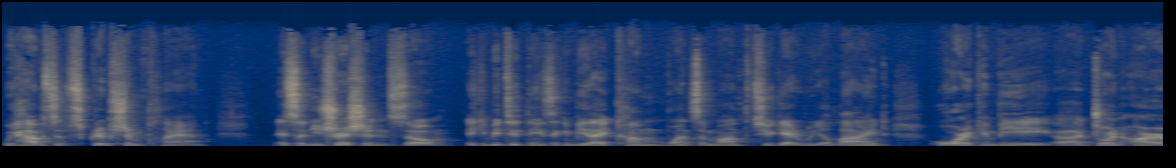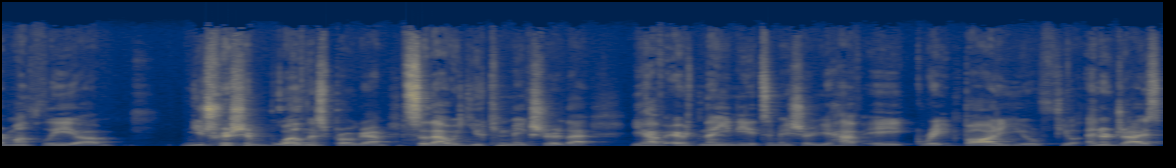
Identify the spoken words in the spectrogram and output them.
we have a subscription plan. It's a nutrition, so it can be two things. It can be like come once a month to get realigned, or it can be uh, join our monthly um, nutrition wellness program. So that way you can make sure that you have everything that you need to make sure you have a great body you feel energized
